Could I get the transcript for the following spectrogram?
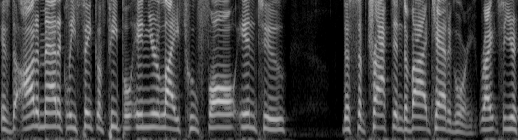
is to automatically think of people in your life who fall into the subtract and divide category, right? So you're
